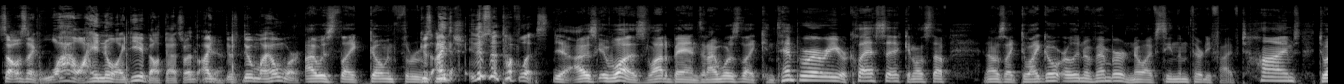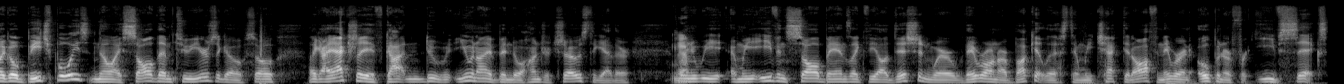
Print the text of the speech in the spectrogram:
So I was like, wow, I had no idea about that. So I, I was doing my homework I was like going through because this is a tough list. yeah, I was. It was a lot of bands, and I was like contemporary or classic and all that stuff. And I was like, do I go early November? No, I've seen them thirty five times. Do I go Beach Boys? No, I saw them two years ago. So like, I actually have gotten. Dude, you and I have been to hundred shows together. And we and we even saw bands like the audition where they were on our bucket list and we checked it off and they were an opener for Eve Six.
